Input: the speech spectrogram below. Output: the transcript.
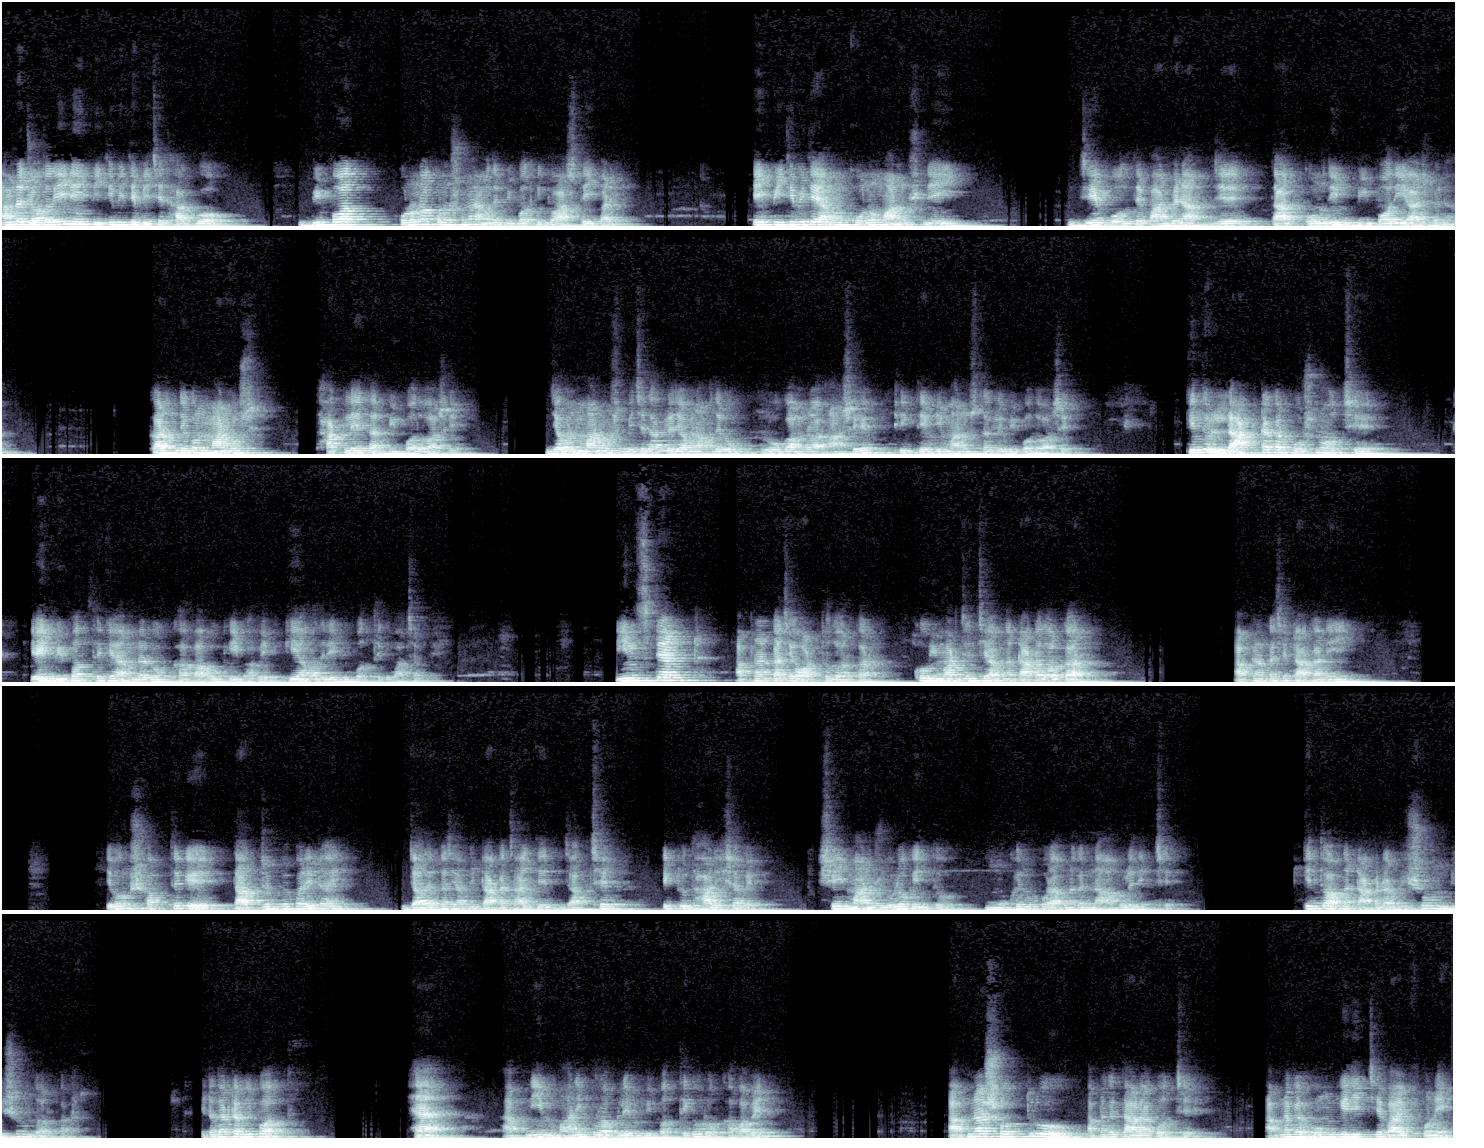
আমরা যতদিন এই পৃথিবীতে বেঁচে থাকব, বিপদ কোনো না কোনো সময় আমাদের বিপদ কিন্তু আসতেই পারে। এই পৃথিবীতে এমন কোনো মানুষ নেই যে বলতে পারবে না যে তার কোনোদিন বিপদই আসবে না। কারণ দেখুন, মানুষ থাকলে তার বিপদও আসে। যেমন মানুষ বেঁচে থাকলে যেমন আমাদের রোগ আমরা আসে, ঠিক তেমনি মানুষ থাকলে বিপদও আসে। কিন্তু লাখ টাকার প্রশ্ন হচ্ছে, এই বিপদ থেকে আমরা রক্ষা পাবো কীভাবে? কে আমাদের এই বিপদ থেকে বাঁচাবে? ইনস্ট্যান্ট আপনার কাছে অর্থ দরকার। খুব ইমার্জেন্সি আপনার টাকা দরকার। আপনার কাছে টাকা নেই। এবং সব থেকে তাজ্জব ব্যাপার এটাই যাদের কাছে আপনি টাকা চাইতে যাচ্ছেন, একটু ধার হিসাবে, সেই মানুষগুলো কিন্তু মুখের উপর আপনাকে না বলে দিচ্ছে। কিন্তু আপনার টাকাটা ভীষণ ভীষণ দরকার। এটা তো একটা বিপদ। হ্যাঁ আপনি মানি প্রবলেম বিপদ থেকেও রক্ষা পাবেন। আপনার শত্রু আপনাকে তাড়া করছে। আপনাকে হুমকি দিচ্ছে বাই ফোনে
